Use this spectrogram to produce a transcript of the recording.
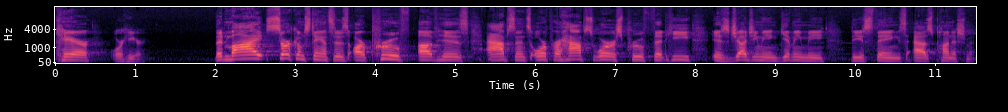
care, or hear. That my circumstances are proof of his absence, or perhaps worse, proof that he is judging me and giving me these things as punishment.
